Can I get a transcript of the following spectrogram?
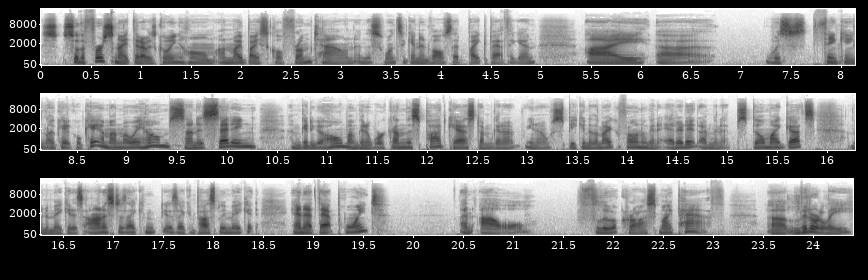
So the first night that I was going home on my bicycle from town, and this once again involves that bike path again, I uh, was thinking, okay, okay, I'm on my way home. Sun is setting. I'm going to go home. I'm going to work on this podcast. I'm going to, you know, speak into the microphone. I'm going to edit it. I'm going to spill my guts. I'm going to make it as honest as I can as I can possibly make it. And at that point, an owl flew across my path, uh, literally,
